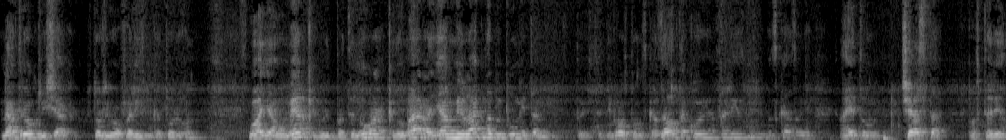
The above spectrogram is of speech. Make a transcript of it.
На трех вещах, что же его афоризм, который он у а я умер, как говорит Братенура, Клумар, а я мирагна бы пумитами. То есть не просто он сказал такой афоризм, высказывание, а это он часто повторял.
